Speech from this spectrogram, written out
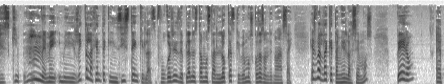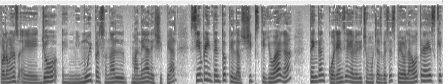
Es que me, me, me, irrita la gente que insiste en que las Fujoshis de plano estamos tan locas que vemos cosas donde no las hay. Es verdad que también lo hacemos, pero eh, por lo menos eh, yo, en mi muy personal manera de shipear, siempre intento que los ships que yo haga tengan coherencia, ya lo he dicho muchas veces, pero la otra es que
